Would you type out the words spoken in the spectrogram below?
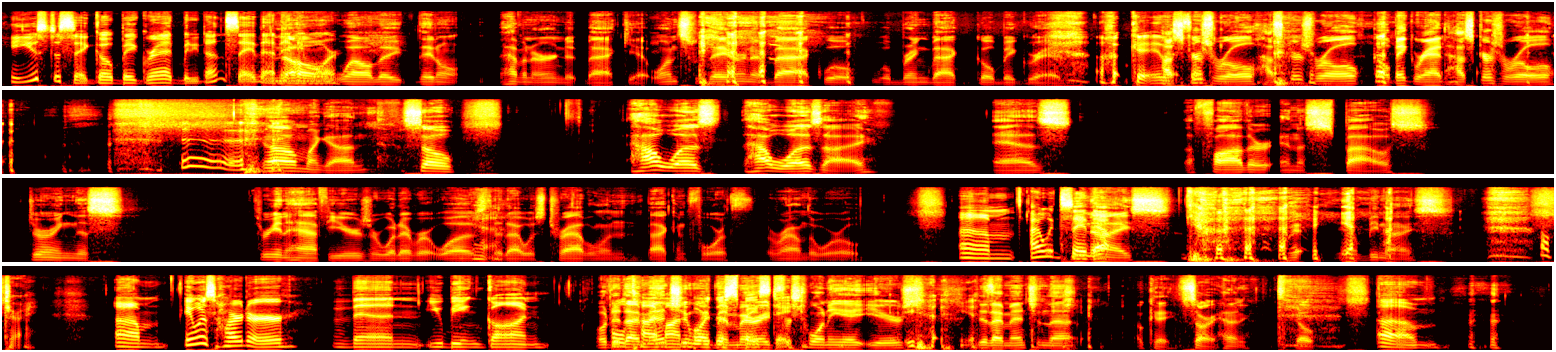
He used to say "Go Big Red," but he doesn't say that no, anymore. well, they they don't haven't earned it back yet. Once they earn it back, we'll we'll bring back Go Big Red. okay, Huskers sounds- rule, Huskers rule, Go Big Red, Huskers rule. oh my God! So, how was how was I as a father and a spouse during this three and a half years or whatever it was Yeah. that I was traveling back and forth around the world? Um, I would say be that nice. yeah, yeah. be nice. I'll try. Um, it was harder than you being gone Oh, did I mention we've been married for 28 years? yes. Did I mention that? Okay, sorry, honey. Go.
